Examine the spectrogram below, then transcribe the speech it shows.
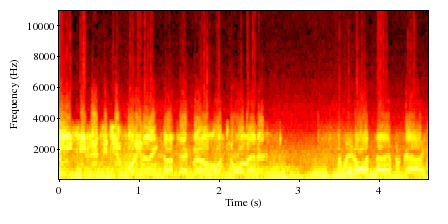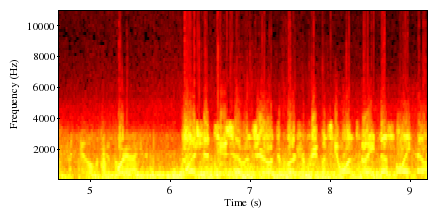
AC 5249, contact ground 1219er. Clear one nine for ground, you put Google 249. West at 270, departure frequency 128 decimal 8 now.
